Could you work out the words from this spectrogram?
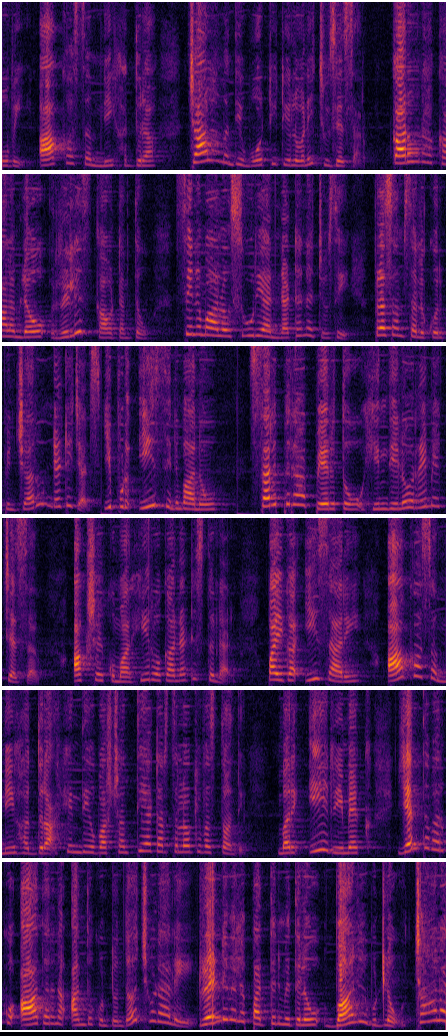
మూవీ ఆకాశం నీ హద్దురా చాలా మంది ఓటీటీలోనే చూసేశారు. కరోనా కాలంలో రిలీజ్ కావటంతో సినిమాలో సూర్య నటన చూసి ప్రశంసలు కురిపించారు నెటిజన్స్. ఇప్పుడు ఈ సినిమాను సరిపిరా పేరుతో హిందీలో రీమేక్ చేశారు. అక్షయ్ కుమార్ హీరోగా నటిస్తున్నారు. పైగా ఈసారి ఆకాశం నీ హద్దుర హిందీ వర్షన్ థియేటర్స్లోకి వస్తోంది. మరి ఈ రీమేక్ ఎంతవరకు ఆదరణ అందుకుంటుందో చూడాలి. రెండు వేల పద్దెనిమిదిలో బాలీవుడ్లో చాలా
